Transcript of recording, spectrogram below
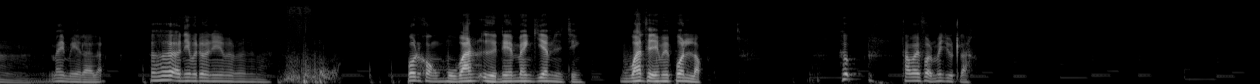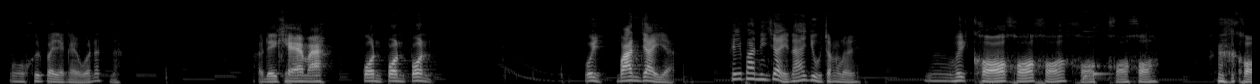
ม ไม่มีอะไรแล้วเฮ้ยอันนี้มาด้วยนี่มาด้วยอันนี่มาปล้นของหมู่บ้านอื่นเนี่ยแม่งเยี่ยมจริงๆหมู่บ้านตัวเองไม่ปล้นหรอกฮึบทำไมฝนไม่หยุดล่ะ โอ้ ขึ้นไปยังไงวะนั่นนะ เอาเดย์แคร์มาปล้นปล้นปล้นอุ้ยบ้านใหญ่อะเฮ้ยบ้านนี้ใหญ่น่าอยู่จังเลยอืมเฮ้ยขอขอขอขอขอขอขอ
